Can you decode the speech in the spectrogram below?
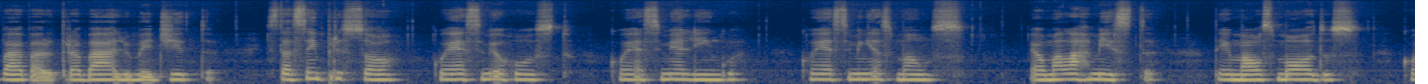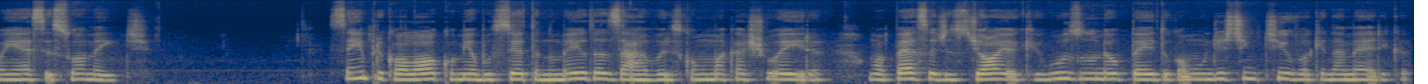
vai para o trabalho, medita. Está sempre só, conhece meu rosto, conhece minha língua, conhece minhas mãos. É uma alarmista, tem maus modos, conhece sua mente. Sempre coloco minha buceta no meio das árvores como uma cachoeira, uma peça de joia que uso no meu peito como um distintivo aqui na América,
